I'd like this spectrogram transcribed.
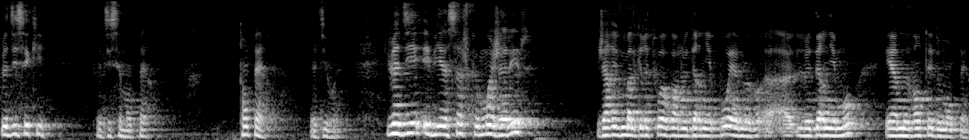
Je lui ai dit, c'est qui? Je lui ai dit, c'est mon père. Ton père? Il a dit, ouais. Je lui ai dit, eh bien, sache que moi, Jarir, j'arrive malgré tout à voir le dernier, et me, le dernier mot et à me vanter de mon père.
